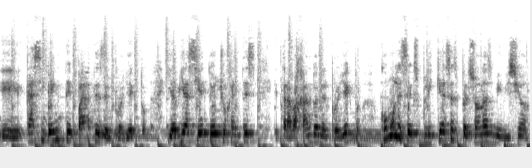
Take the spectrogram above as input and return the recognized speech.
eh, casi 20 partes del proyecto y había 7, 8 gentes trabajando en el proyecto. ¿Cómo les expliqué a esas personas mi visión?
